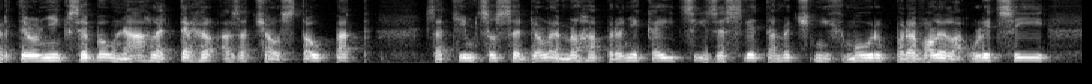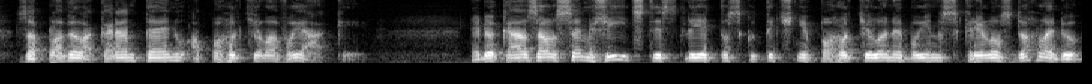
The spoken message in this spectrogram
Vrtulník sebou náhle trhl a začal stoupat, zatímco se dole mlha pronikající ze světa nočních můr provalila ulicí, zaplavila karanténu a pohltila vojáky. Nedokázal jsem říct, jestli je to skutečně pohltilo nebo jen skrylo z dohledu,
